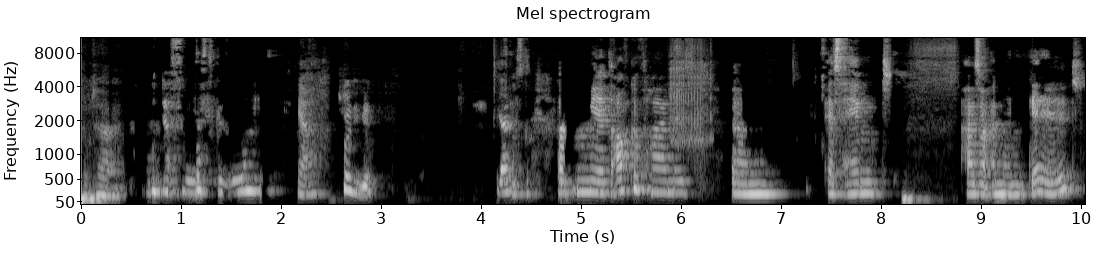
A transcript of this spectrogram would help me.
Total. Und das, das gesehen, ja. Entschuldige. Ja, was mir jetzt aufgefallen ist, ähm, es hängt also an dem Geld.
